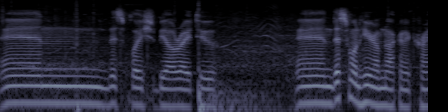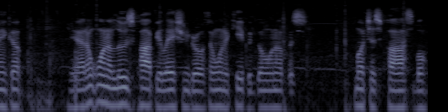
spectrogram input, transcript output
And this place should be alright too. And this one here I'm not going to crank up. Yeah, I don't want to lose population growth. I want to keep it going up as much as possible.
